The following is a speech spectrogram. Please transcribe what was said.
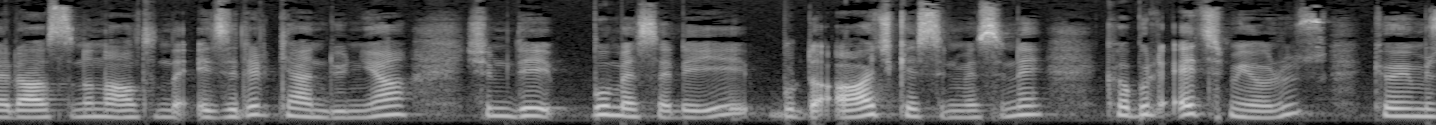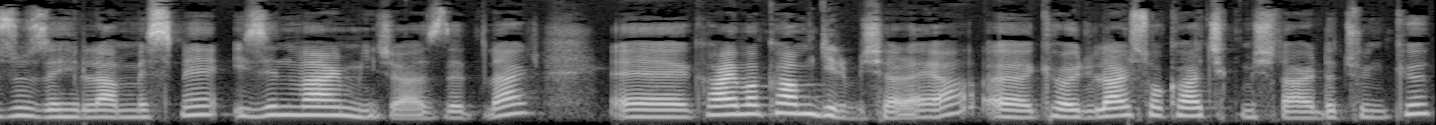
belasının altında ezilirken dünya şimdi bu meseleyi burada ağaç kesilmesini kabul etmiyoruz. Köyümüzün zehirlenmesine izin vermeyeceğiz dediler. E, kaymakam girmiş araya. E, köylüler sokağa çıkmışlardı çünkü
